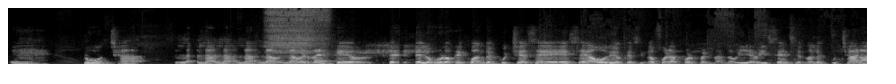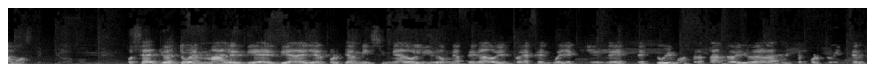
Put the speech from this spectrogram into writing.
escucha, la, la, la, la, verdad es que te, lo juro que cuando escuché ese, ese audio, que si no fuera por Fernando Villavicencio, no lo escucháramos, o sea, yo estuve mal el día, el día de ayer porque a mí sí me ha dolido, me ha pegado y estoy acá en Guayaquil. Este, estuvimos tratando de ayudar a la gente por Twitter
